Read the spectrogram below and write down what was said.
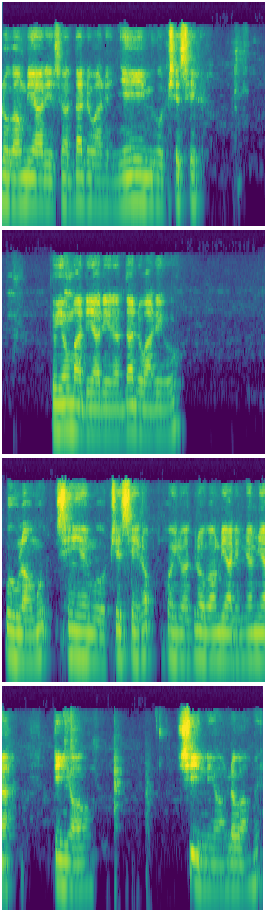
လူကောင်းတရားတွေဆိုတတ္တဝါတွေငြိမ်းမှုဖြစ်စေတယ်သူယုံမှတရားတွေတော့တတ္တဝါတွေကိုပူလောင်မှုဆင်းရဲမှုဖြစ်စေတော့ဘုန်းကြီးတို့သူတော်ကောင်းတရားတွေများများတည်အောင်ရှိနေအောင်လုပ်ရမယ်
